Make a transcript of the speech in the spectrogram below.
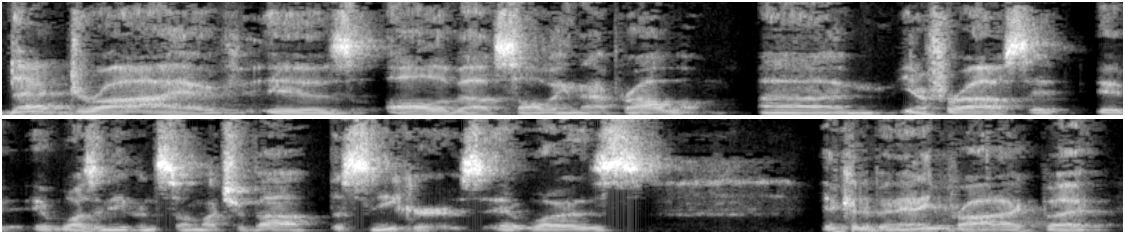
That drive is all about solving that problem. Um, you know, for us, it, it it wasn't even so much about the sneakers. It was it could have been any product, but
